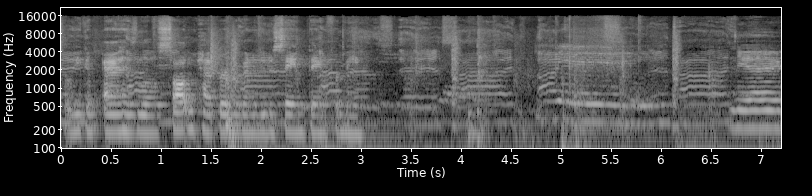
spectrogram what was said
So he can add his little salt and pepper. We're gonna do the same thing for me. Yay.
